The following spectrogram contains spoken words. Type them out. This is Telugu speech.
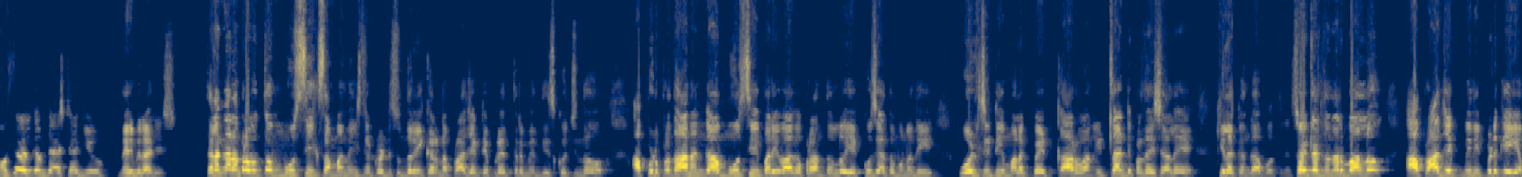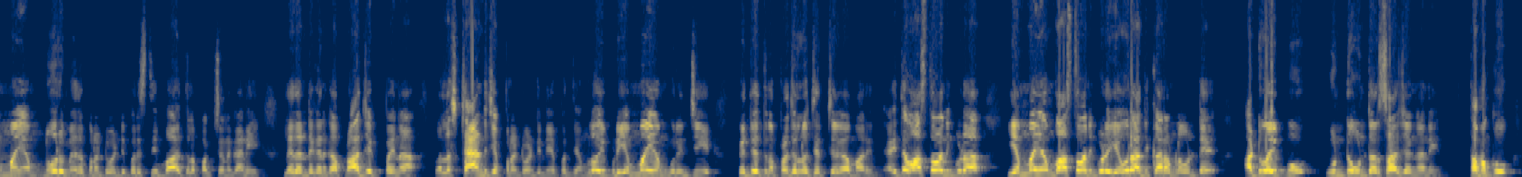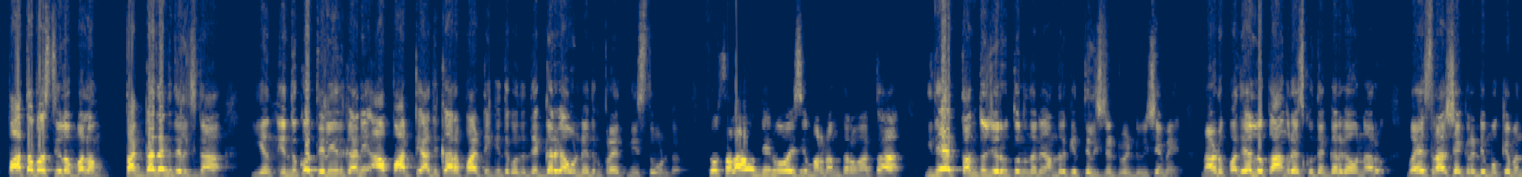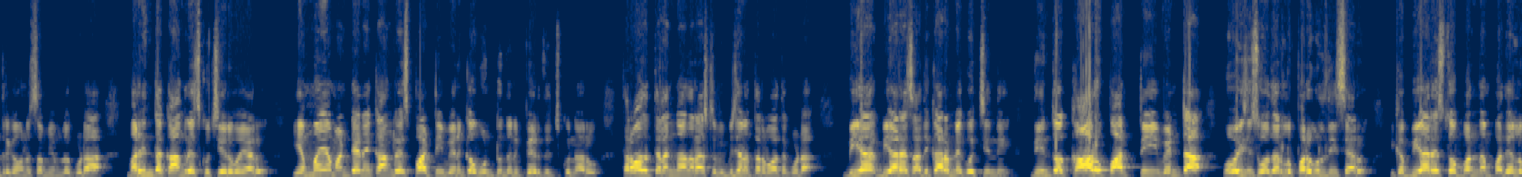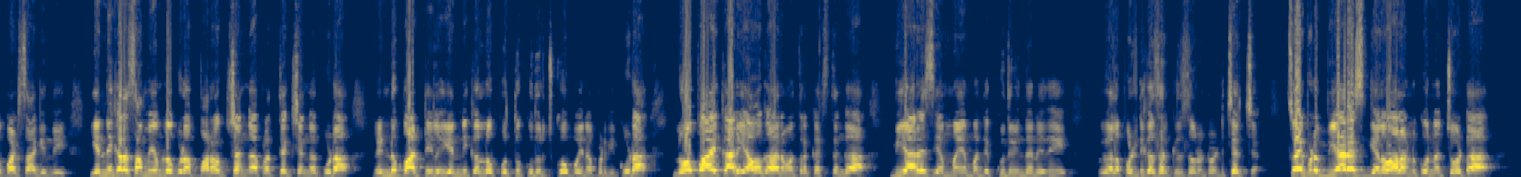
నమస్తే welcome to hashtag you. నేను మీ రాజేష్. తెలంగాణ ప్రభుత్వం మూసీకి సంబంధించినటువంటి సుందరీకరణ ప్రాజెక్ట్ ఎప్పుడైతే తెర మీద తీసుకొచ్చిందో అప్పుడు ప్రధానంగా మూసీ పరివాహక ప్రాంతంలో ఎక్కువ శాతం ఉన్నది ఓల్డ్ సిటీ మలక్పేట్ కార్వాన్ ఇట్లాంటి ప్రదేశాలే కీలకంగా పోతున్నాయి. సో ఇట్లాంటి సందర్భాల్లో ఆ ప్రాజెక్ట్ మీద ఇప్పటికే ఎంఐఎం నోరు మెదపనటువంటి పరిస్థితి బాధితుల పక్షాన కానీ లేదంటే కనుక ఆ ప్రాజెక్ట్ పైన వాళ్ళ స్టాండ్ చెప్పినటువంటి నేపథ్యంలో ఇప్పుడు ఎంఐఎం గురించి పెద్ద ఎత్తున ప్రజల్లో చర్చగా మారింది. అయితే వాస్తవానికి కూడా ఎంఐఎం వాస్తవానికి కూడా ఎవరు అధికారంలో ఉంటే అటువైపు ఉంటూ ఉంటారు సహజంగానే. తమకు పాత బస్తీలో బలం తగ్గదని తెలిసిన ఎందుకో తెలియదు కానీ ఆ పార్టీ అధికార పార్టీకి ఇది కొంచెం దగ్గరగా ఉండేందుకు ప్రయత్నిస్తూ ఉంటారు. సో సలావుద్దీన్ ఓవైసీ మరణం తర్వాత ఇదే తంతు జరుగుతున్నదని అందరికీ తెలిసినటువంటి విషయమే. నాడు పదేళ్ళు కాంగ్రెస్కు దగ్గరగా ఉన్నారు. వైఎస్ రాజశేఖర రెడ్డి ముఖ్యమంత్రిగా ఉన్న సమయంలో కూడా మరింత కాంగ్రెస్కు చేరువయ్యారు. ఎంఐఎం అంటేనే కాంగ్రెస్ పార్టీ వెనుక ఉంటుందని పేరు తెచ్చుకున్నారు. తర్వాత తెలంగాణ రాష్ట్ర విభజన తర్వాత కూడా బిఆర్ బీఆర్ఎస్ అధికారంలోకి వచ్చింది. దీంతో కారు పార్టీ వెంట ఓవైసీ సోదరులు పరుగులు తీశారు. ఇక బీఆర్ఎస్తో బంధం పదేళ్ళ పాటు సాగింది. ఎన్నికల సమయంలో కూడా పరోక్షంగా ప్రత్యక్షంగా కూడా రెండు పార్టీలు ఎన్నికల్లో పొత్తు కుదుర్చుకోపోయినప్పటికీ కూడా లోపాయకారి అవగాహన మాత్రం ఖచ్చితంగా బీఆర్ఎస్ ఎంఐఎం మధ్య కుదిరిందనేది ఇవాళ పొలిటికల్ సర్కిల్స్లో ఉన్నటువంటి చర్చ. సో ఇప్పుడు బీఆర్ఎస్ గెలవాలనుకున్న చోట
